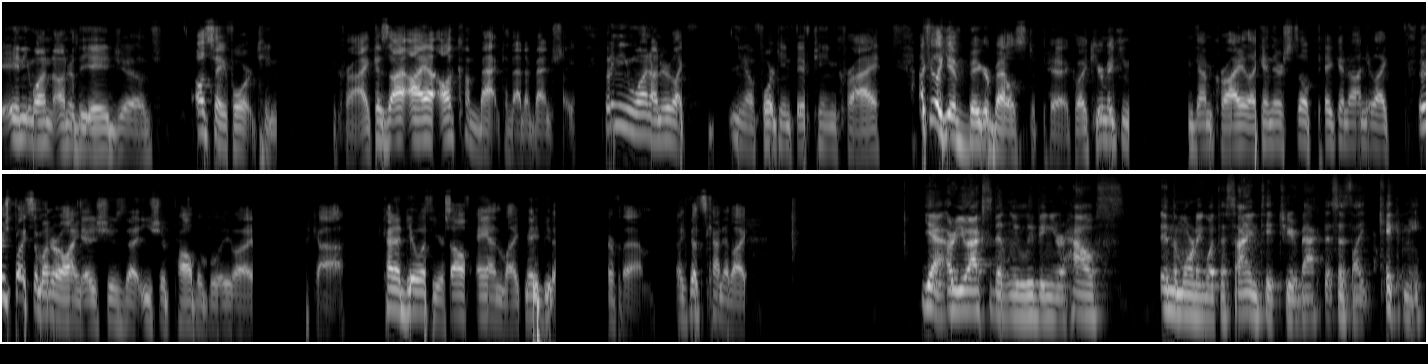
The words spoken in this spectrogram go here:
anyone under the age of, I'll say fourteen, cry because I, I I'll come back to that eventually. But anyone under like you know 14, 15 cry, I feel like you have bigger battles to pick. Like you're making them cry, like, and they're still picking on you. Like there's probably some underlying issues that you should probably like uh, kind of deal with yourself and like maybe for them. Like that's kind of like yeah. Are you accidentally leaving your house in the morning with a sign taped to your back that says like "kick me"?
